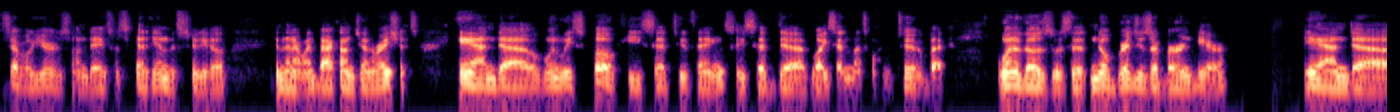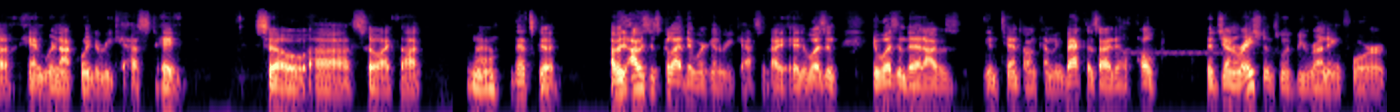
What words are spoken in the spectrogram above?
several years on Days was spent in the studio, and then I went back on Generations. And uh, when we spoke, he said two things. He said, uh, well, he said much more than two, but one of those was that no bridges are burned here, and uh, and we're not going to recast Abe. So uh, so I thought, well, that's good. I was I was just glad they weren't going to recast it. I, it wasn't it wasn't that I was intent on coming back because I'd hoped the generations would be running for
